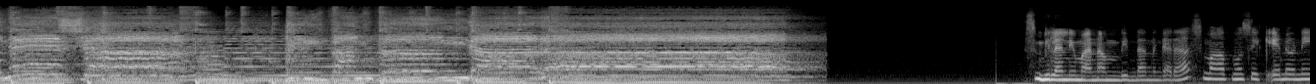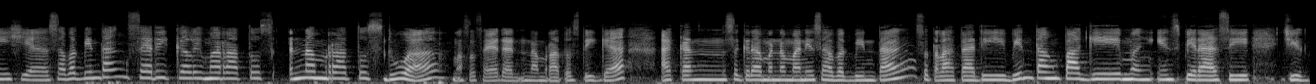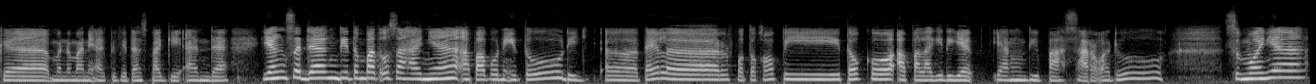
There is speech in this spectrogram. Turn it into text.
956 Bintang Tenggara Semangat Musik Indonesia. Sahabat Bintang seri ke-500 602 Maksud saya dan 603 Akan segera menemani sahabat Bintang. Setelah tadi Bintang Pagi menginspirasi Juga menemani aktivitas pagi Anda. Yang sedang di tempat usahanya Apa pun itu Di eh, tailor, fotokopi, toko Apalagi di yang di pasar. Waduh. Semuanya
